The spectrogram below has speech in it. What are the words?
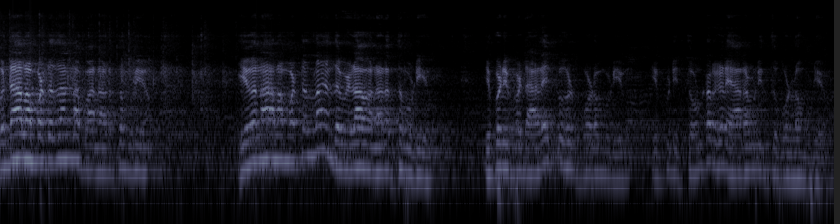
உன்னால் மட்டும்தான்டாப்பா நடத்த முடியும். இவனால் மட்டும்தான் இந்த விழாவை நடத்த முடியும். இப்படிப்பட்ட அழைப்புகள் போட முடியும்? இப்படி தொண்டர்களை அரவணைத்து கொள்ள முடியும்?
